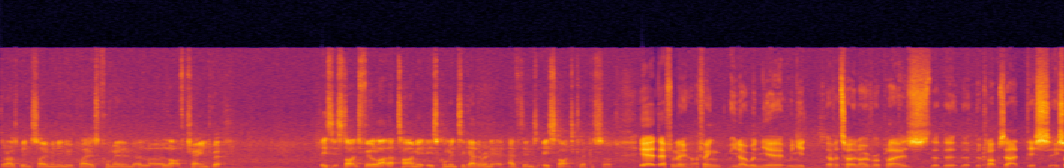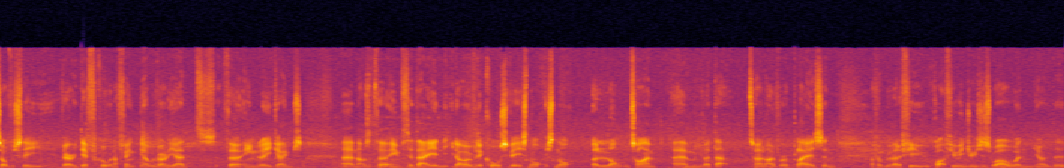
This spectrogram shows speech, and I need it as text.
there has been so many new players come in and a lot of change, but is it starting to feel like that time is coming together and everything is starting to click as such? Yeah, definitely. I think you know when you when you have a turnover of players that the, that the club's had, this it's obviously very difficult. And I think you know we've only had 13 league games. Um, that was the 13th today, and you know over the course of it, it's not it's not a long time um, when you've had that turnover of players and I think we've had a few, quite a few injuries as well, When you know the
